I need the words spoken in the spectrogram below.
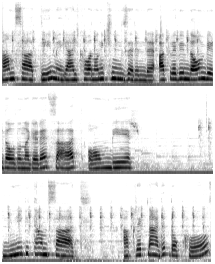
Tam saat değil mi? Yelkovan 12'nin üzerinde. Akrebim de 11'de olduğuna göre saat 11. Yine bir tam saat. Akrep nerede? 9.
